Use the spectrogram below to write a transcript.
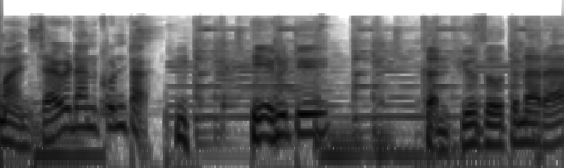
మంచావిడ అనుకుంటా ఏమిటి? కన్ఫ్యూజ్ అవుతున్నారా?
